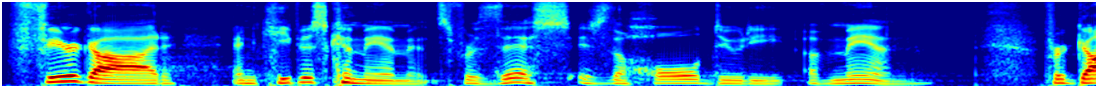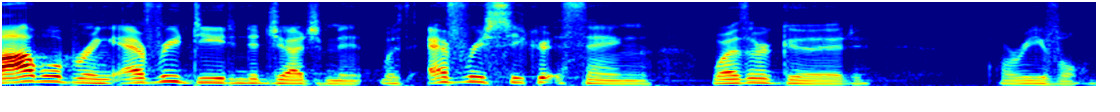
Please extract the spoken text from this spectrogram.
Fear God and keep his commandments, for this is the whole duty of man. For God will bring every deed into judgment with every secret thing, whether good or evil.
